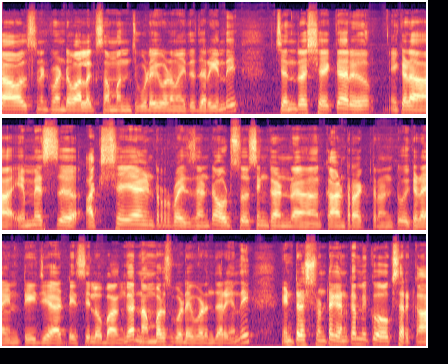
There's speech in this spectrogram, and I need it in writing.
కావాల్సినటువంటి వాళ్ళకి సంబంధించి కూడా ఇవ్వడం అయితే జరిగింది. చంద్రశేఖర్ ఇక్కడ ఎంఎస్ అక్షయ ఎంటర్ప్రైజెస్ అంటే అవుట్ సోర్సింగ్ కాంట్రాక్టర్ అంటూ ఇక్కడ టీజీఆర్టీసీలో భాగంగా నంబర్స్ కూడా ఇవ్వడం జరిగింది. ఇంట్రెస్ట్ ఉంటే కనుక మీకు ఒకసారి కా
